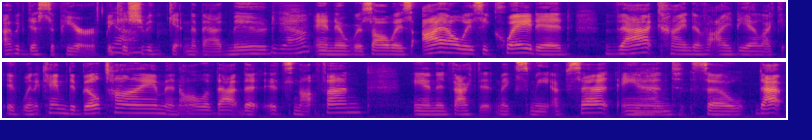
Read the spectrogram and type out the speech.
i would disappear because Yeah. she would get in a bad mood Yeah. and there was always i always equated that kind of idea like if, when it came to bill time and all of that that it's not fun and in fact it makes me upset and so that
